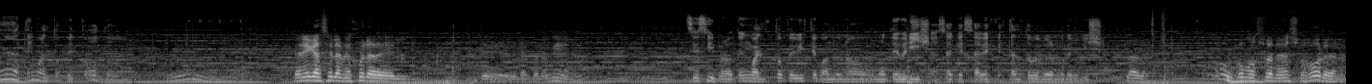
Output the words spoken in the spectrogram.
Ah, tengo al tope todo. Mm. Tenés que hacer la mejora del, de, de la economía, ¿no? Sí, sí, pero tengo al tope, viste, cuando no, no te brilla. O sea que sabes que está al tope, pero no te brilla. Claro. Uh, ¿cómo suenan esos órganos?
